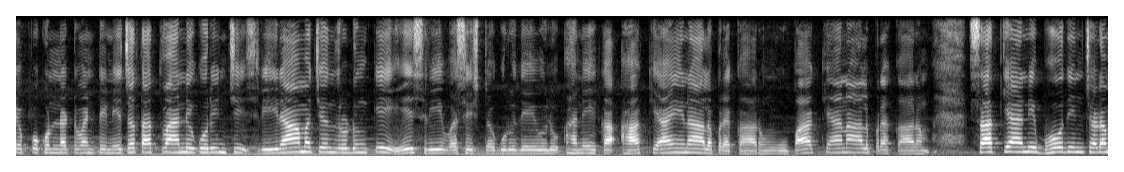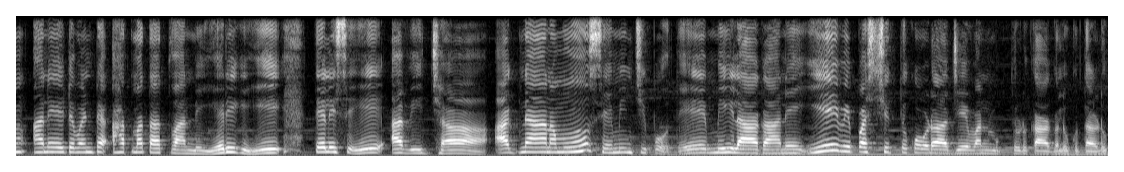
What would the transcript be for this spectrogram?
చెప్పుకున్నటువంటి నిజతత్వాన్ని గురించి శ్రీరామచంద్రుడికి శ్రీ వశిష్ఠ గురుదేవులు అనేక ఆఖ్యాయనాల ప్రకారం ఉపాఖ్యానాల ప్రకారం సత్యాన్ని బోధించడం అనేటువంటి ఆత్మతత్వాన్ని ఎరిగి తెలిసి అవిద్య అజ్ఞానము శమించిపోతే మీలాగానే ఈ విపశ్చిత్తు కూడా జీవన్ముక్తుడు కాగలుగుతాడు.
